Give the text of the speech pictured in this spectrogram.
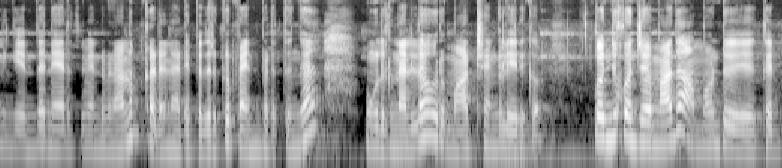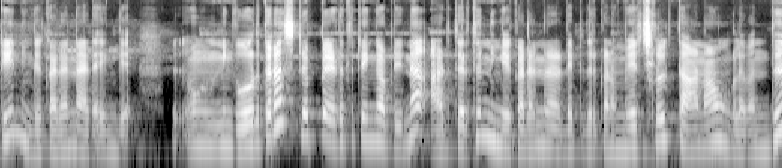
நீங்கள் எந்த நேரத்துக்கு வேண்டுமானாலும் கடன் அடைப்பதற்கு பயன்படுத்துங்க. உங்களுக்கு நல்ல ஒரு மாற்றங்கள் இருக்கும். கொஞ்சம் கொஞ்சமாவது அமௌண்ட்டு கட்டி நீங்கள் கடன் அடைங்க. நீங்கள் ஒரு தடவை ஸ்டெப் எடுத்துட்டீங்க அப்படின்னா அடுத்தடுத்து நீங்கள் கடன் அடைப்பதற்கான முயற்சிகள் தானாக உங்களை வந்து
